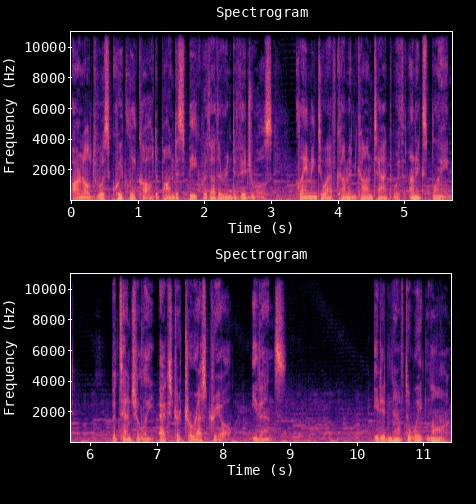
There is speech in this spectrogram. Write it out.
Arnold was quickly called upon to speak with other individuals claiming to have come in contact with unexplained, potentially extraterrestrial events. He didn't have to wait long.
